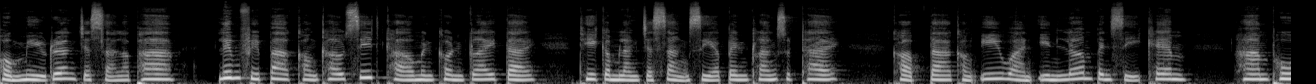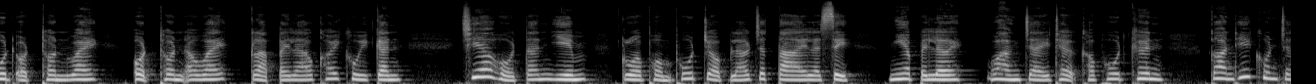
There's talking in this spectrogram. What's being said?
ผมมีเรื่องจะสารภาพ ริมฝีปากของเขาซีดขาวเหมือนคนใกล้ตายที่กำลังจะสั่งเสียเป็นครั้งสุดท้าย ขอบตาของอี้หวานอินเริ่มเป็นสีเข้ม ห้ามพูดอดทนไว้ อดทนเอาไว้ กลับไปแล้วค่อยคุยกัน เชี่ยโหตันยิ้ม กลัวผมพูดจบแล้วจะตายละสิ เงียบไปเลย วางใจเถอะเขาพูดขึ้น ก่อนที่คุณจะ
